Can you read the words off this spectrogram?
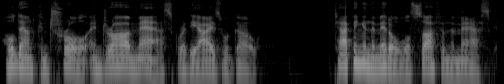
Hold down Control and draw a mask where the eyes will go. Tapping in the middle will soften the mask.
